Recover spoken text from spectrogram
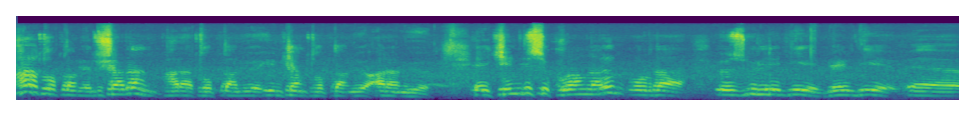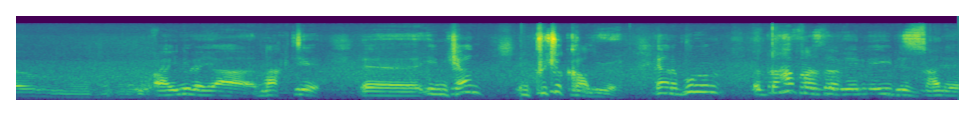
para toplanıyor. Dışarıdan para toplanıyor, imkan toplanıyor, aranıyor. E, kendisi kuranların orada özgürlediği, verdiği e, aynı veya nakdi e, imkan küçük kalıyor. Yani bunun daha fazla vermeyi biz hani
